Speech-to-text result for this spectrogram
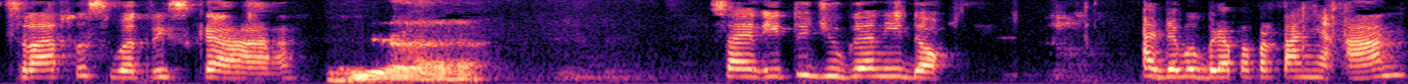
100 buat Rizka iya Selain itu juga nih dok, ada beberapa pertanyaan,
